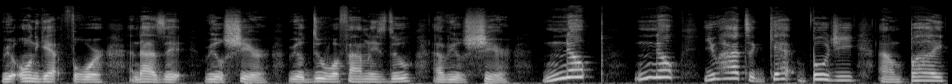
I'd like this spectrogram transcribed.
We'll only get four, and that's it. We'll share. We'll do what families do, and we'll share. Nope, nope. You had to get bougie and buy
